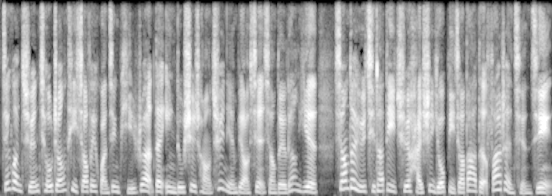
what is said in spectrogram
尽管全球整体消费环境疲软，但印度市场去年表表现相对亮眼，相对于其他地区还是有比较大的发展前景。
